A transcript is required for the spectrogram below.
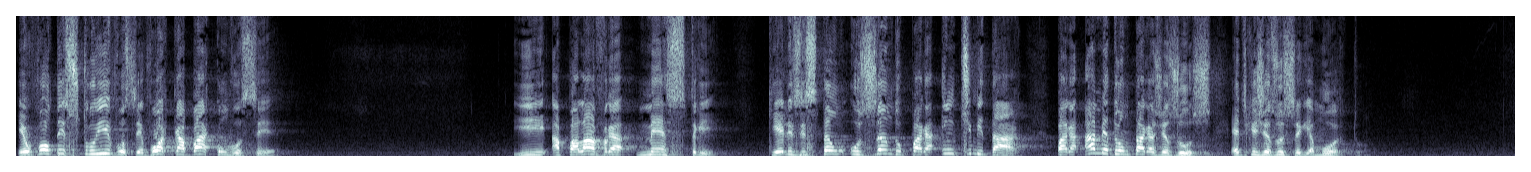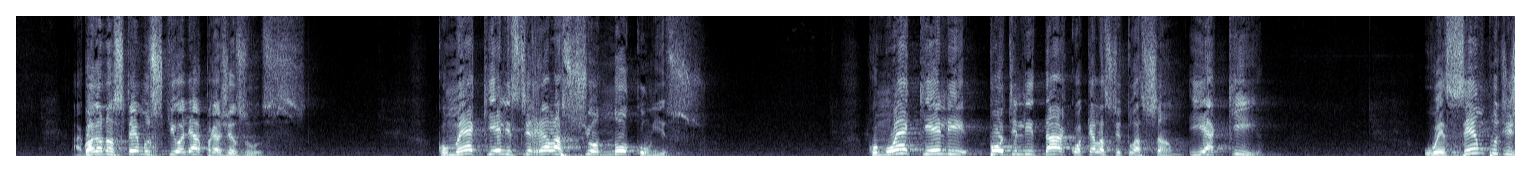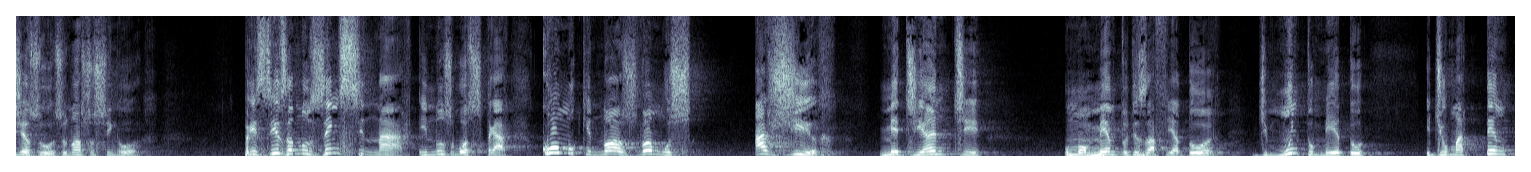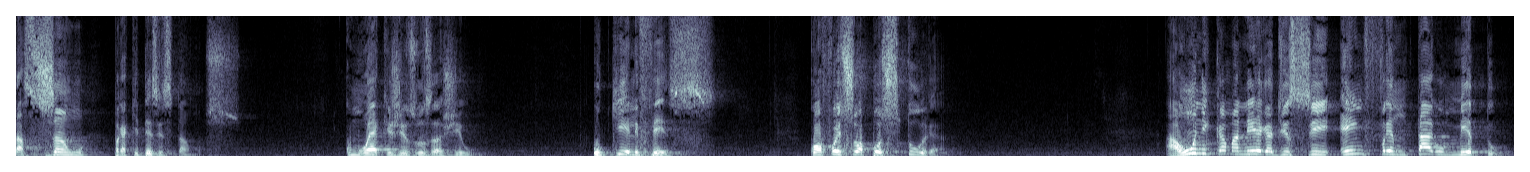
Eu vou destruir você, vou acabar com você. E a palavra mestre, que eles estão usando para intimidar, para amedrontar a Jesus, é de que Jesus seria morto. Agora nós temos que olhar para Jesus. Como é que ele se relacionou com isso? Como é que ele pôde lidar com aquela situação? E aqui, o exemplo de Jesus, o nosso Senhor, precisa nos ensinar e nos mostrar como que nós vamos agir mediante um momento desafiador, de muito medo e de uma tentação para que desistamos. Como é que Jesus agiu? O que ele fez? Qual foi sua postura? A única maneira de se enfrentar o medo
